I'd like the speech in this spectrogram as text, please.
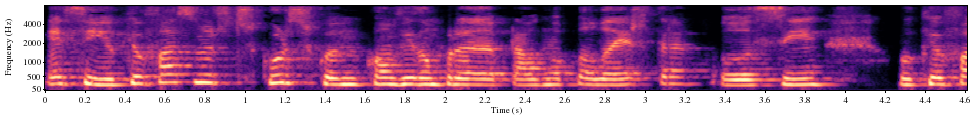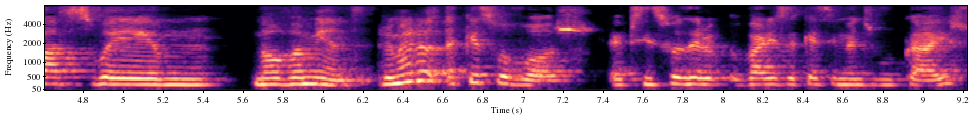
É assim, o que eu faço nos discursos, quando me convidam para, para alguma palestra ou assim, o que eu faço é, hum, novamente, primeiro aqueço a voz. É preciso fazer vários aquecimentos vocais,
